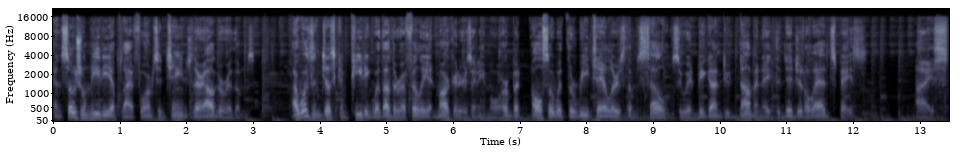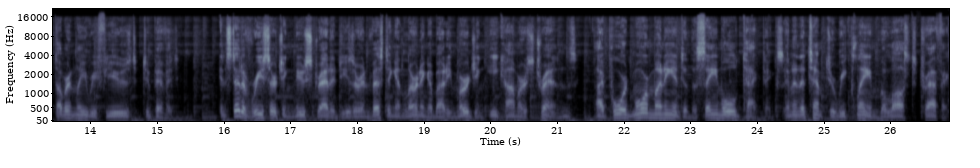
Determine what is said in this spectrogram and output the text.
and social media platforms had changed their algorithms. I wasn't just competing with other affiliate marketers anymore, but also with the retailers themselves who had begun to dominate the digital ad space. I stubbornly refused to pivot. Instead of researching new strategies or investing in learning about emerging e commerce trends, I poured more money into the same old tactics in an attempt to reclaim the lost traffic.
